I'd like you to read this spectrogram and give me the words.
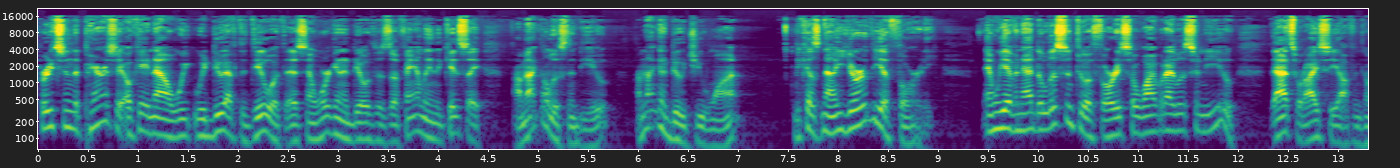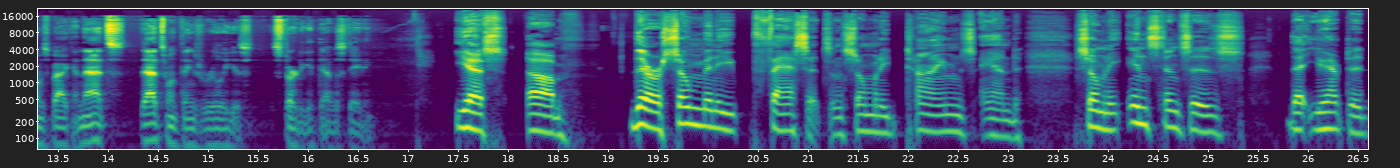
Pretty soon the parents say, okay, now we, we do have to deal with this and we're to deal with this as a family. And the kids say, I'm not to listen to you. I'm not to do what you want because now you're the authority. And we haven't had to listen to authority, so why would I listen to you? That's what I see often comes back, and that's that's when things really get, start to get devastating. Yes, um, there are so many facets and so many times and so many instances that you have to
